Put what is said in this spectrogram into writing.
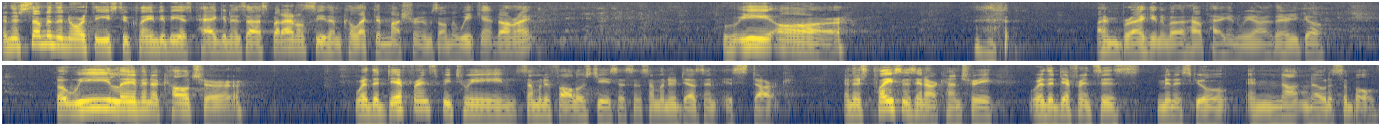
And there's some in the Northeast who claim to be as pagan as us, but I don't see them collecting mushrooms on the weekend, all right? We are. I'm bragging about how pagan we are. There you go. But we live in a culture where the difference between someone who follows Jesus and someone who doesn't is stark. And there's places in our country where the difference is minuscule and not noticeable,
